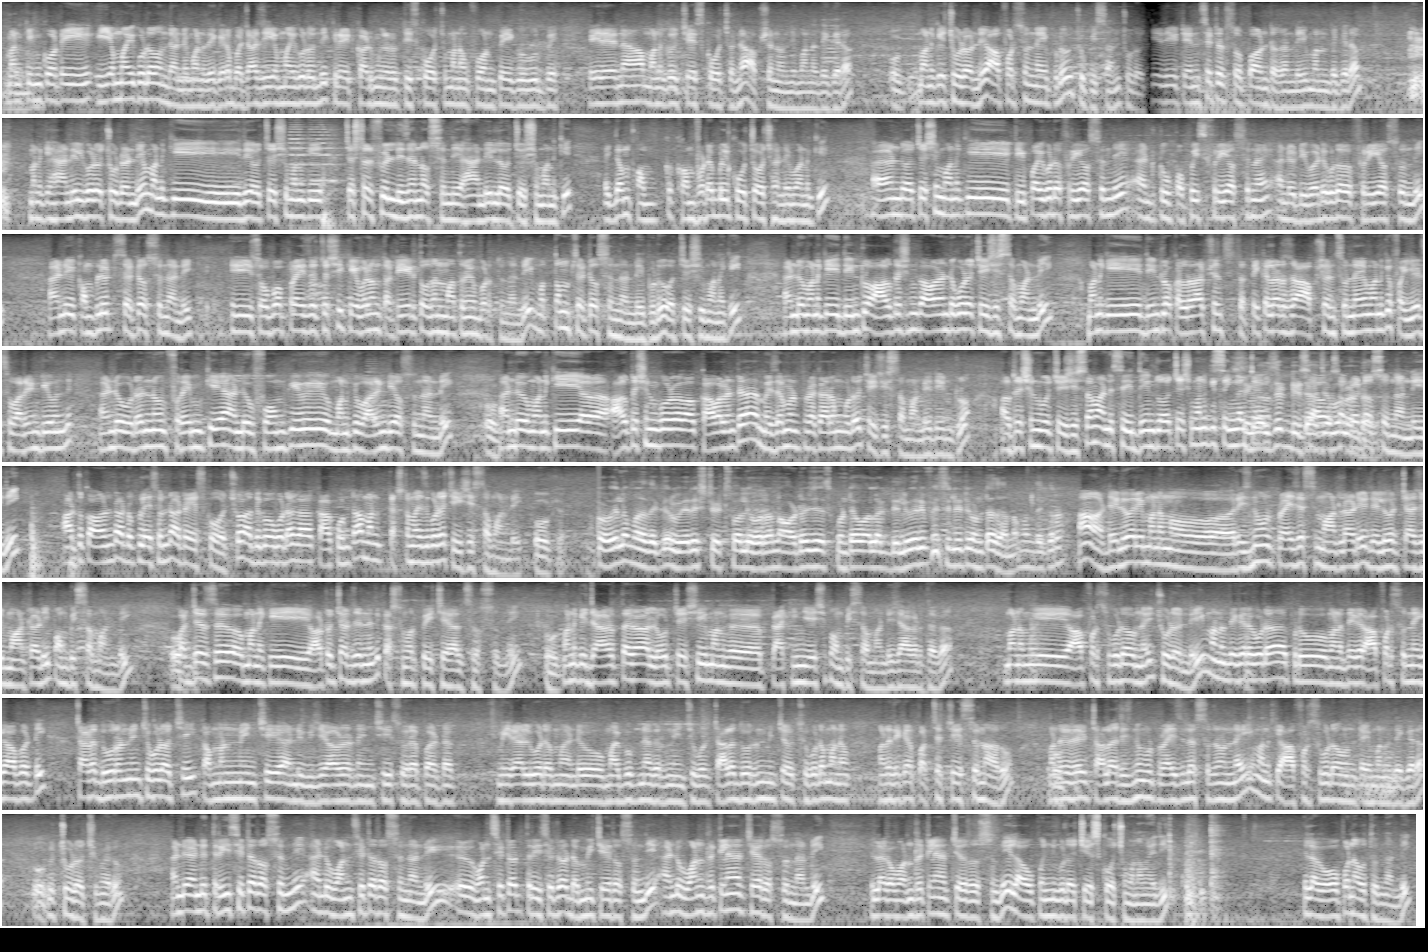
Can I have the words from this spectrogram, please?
మనకి ఇంకోటి ఈఎంఐ కూడా ఉందండి. మన దగ్గర బజాజ్ ఈఎంఐ కూడా ఉంది. క్రెడిట్ కార్డ్ మీద తీసుకోవచ్చు మనం ఫోన్పే గూగుల్ పే ఏదైనా మనకు చేసుకోవచ్చు అండి ఆప్షన్ ఉంది మన దగ్గర. ఓకే మనకి చూడండి ఆఫర్స్ ఉన్నాయి ఇప్పుడు చూపిస్తాను చూడొచ్చు ఇది టెన్ సీటర్ సోఫా అంటారండి మన దగ్గర. మనకి హ్యాండిల్ కూడా చూడండి. మనకి ఇది వచ్చేసి మనకి చెస్టర్ ఫీల్డ్ డిజైన్ వస్తుంది హ్యాండిల్లో వచ్చేసి మనకి ఎక్దమ్ కంఫర్టబుల్ కూర్చోవచ్చు అండి మనకి. అండ్ వచ్చేసి మనకి టీపాయ్ కూడా ఫ్రీ వస్తుంది. అండ్ టూ పప్పీస్ ఫ్రీ వస్తున్నాయి. అండ్ డివైడ్ కూడా ఫ్రీ వస్తుంది. అండ్ ఈ కంప్లీట్ సెట్ వస్తుందండి. ఈ సోఫా ప్రైస్ వచ్చేసి కేవలం థర్టీ ఎయిట్ థౌసండ్ మాత్రమే పడుతుందండి. మొత్తం సెట్ వస్తుందండి ఇప్పుడు వచ్చేసి మనకి. అండ్ మనకి దీంట్లో ఆల్ట్రేషన్ కావాలంటే కూడా చేసిస్తామండి. మనకి దీంట్లో colour options thirty colours options ఉన్నాయి మనకి. ఫైవ్ ఇయర్స్ వారంటీ ఉంది. అండ్ వుడెన్ ఫ్రేమ్కి అండ్ ఫోమ్కి మనకి వారంటీ వస్తుందండి. అండ్ మనకి ఆల్ట్రేషన్ కూడా కావాలంటే మెజర్మెంట్ ప్రకారం కూడా చేసిస్తామండి దీంట్లో. ఆల్ట్రేషన్ కూడా చేసిస్తాం. అండ్ దీంట్లో వచ్చేసి మనకి సింగిల్ సపరేట్. వస్తుందండి ఇది. అటు కావాలంటే అటు ప్లేస్ ఉంటే అటు వేసుకోవచ్చు. అది కూడా కాకుండా మనకి కస్టమైజ్ కూడా చేసిస్తామండి. ఓకే. ఒకవేళ మన దగ్గర వేరే స్టేట్స్ వాళ్ళు ఎవరైనా ఆర్డర్ చేసుకుంటే వాళ్ళకి డెలివరీ ఫెసిలిటీ ఉంటుంది అన్న మన దగ్గర? డెలివరీ మనము రీజనబుల్ ప్రైజెస్ మాట్లాడి డెలివరీ ఛార్జ్ మాట్లాడి పంపిస్తామండి. పర్చేస్ మనకి ఆటో ఛార్జ్ అనేది కస్టమర్ పే చేయాల్సి వస్తుంది. మనకి జాగ్రత్తగా లోడ్ చేసి మనకి ప్యాకింగ్ చేసి పంపిస్తామండి జాగ్రత్తగా. మనం ఈ ఆఫర్స్ కూడా ఉన్నాయి. చూడండి. మన దగ్గర కూడా ఇప్పుడు మన దగ్గర ఆఫర్స్ ఉన్నాయి కాబట్టి చాలా దూరం నుంచి కూడా వచ్చి ఖమ్మం నుంచి అండ్ విజయవాడ నుంచి సూర్యాపేట మీరాలగూడెం అండ్ మహబూబ్ నగర్ నుంచి కూడా చాలా దూరం నుంచి వచ్చి కూడా మనం మన దగ్గర పర్చేస్ చేస్తున్నారు. మన దగ్గర చాలా రీజనబుల్ ప్రైస్లెస్ ఉన్నాయి. మనకి ఆఫర్స్ కూడా ఉంటాయి మన దగ్గర. చూడొచ్చు మీరు. అండ్ అండ్ త్రీ సీటర్ వస్తుంది అండ్ వన్ సీటర్ వస్తుందండి. One seater three seater dummy chair వస్తుంది అండ్ వన్ రిక్లైనర్ చైర్ వస్తుందండి. ఇలాగ వన్ రిక్లైనర్ చైర్ వస్తుంది. ఇలా ఓపెన్ కూడా చేసుకోవచ్చు మనం ఇది. ఇలాగ ఓపెన్ అవుతుందండి.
